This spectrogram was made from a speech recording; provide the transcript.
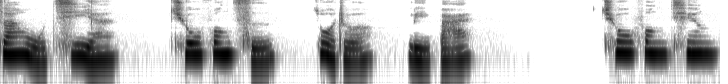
三五七言·秋风词，作者李白。秋风清，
